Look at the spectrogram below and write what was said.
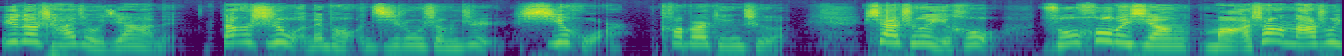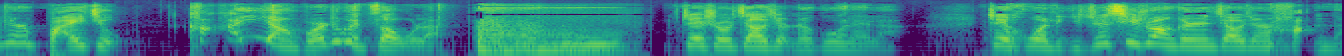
遇到查酒驾的。当时我那朋友急中生智，熄火，靠边停车，下车以后，从后备箱马上拿出一瓶白酒，咔一仰脖就给邹了。这时候交警就过来了，这货理直气壮跟人交警喊呢：“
